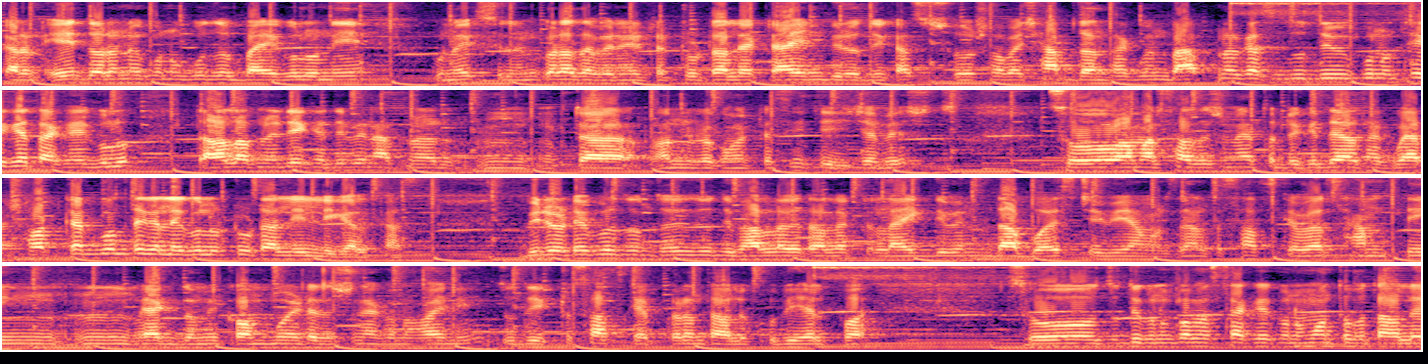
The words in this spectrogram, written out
কারণ এই ধরনের কোনো গুজব বা এগুলো নিয়ে কোনো এক্সিডেন্ট করা যাবে না। এটা টোটাল একটা আইন বিরোধী কাজ সবাই সাবধান থাকবেন বা আপনার কাছে যদি কোনো থেকে থাকে এগুলো, তাহলে আপনি রেখে দেবেন আপনার একটা অন্যরকম একটা স্মৃতি হিসাবে। সো আমার সাজেশন এতটুকু দেওয়া থাকবে। আর শর্টকাট বলতে গেলে এগুলো টোটাল ইলিগাল কাজ। ভিডিওটা পর্যন্ত যদি ভালো লাগে, তাহলে একটা লাইক দিবেন। দা বয়েস টিভি আমার চ্যানেলটা সাবস্ক্রাইবার সামথিং একদমই কম মনিটাইজেশন এখনও হয়নি। যদি একটু সাবস্ক্রাইব করেন, তাহলে খুবই হেল্প হয়। সো যদি কোনো কমেন্টস থাকে, কোনো মন্তব্য, তাহলে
